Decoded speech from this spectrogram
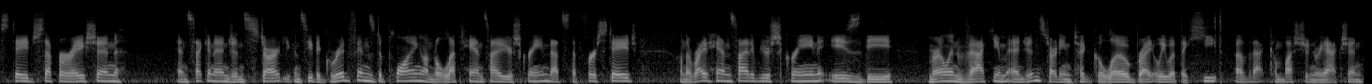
stage separation and second engine start. You can see the grid fins deploying on the left-hand side of your screen. That's the first stage. On the right-hand side of your screen is the Merlin vacuum engine starting to glow brightly with the heat of that combustion reaction.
